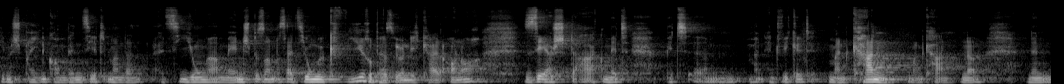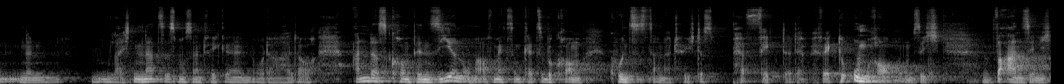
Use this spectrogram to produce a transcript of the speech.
Dementsprechend kompensiert man dann als junger Mensch, besonders als junge queere Persönlichkeit auch noch, sehr stark mit, mit ähm, man entwickelt, man kann, man kann, ne, einen, einen einen leichten Narzissmus entwickeln oder halt auch anders kompensieren, um Aufmerksamkeit zu bekommen. Kunst ist dann natürlich das perfekte, der perfekte Umraum, um sich wahnsinnig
